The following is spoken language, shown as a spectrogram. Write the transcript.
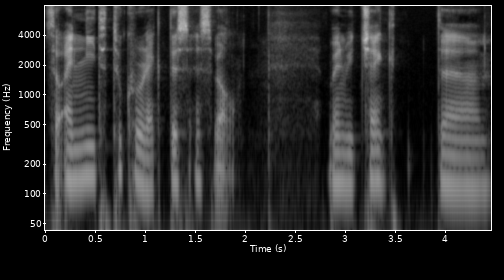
So I need to correct this as well. When we check the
